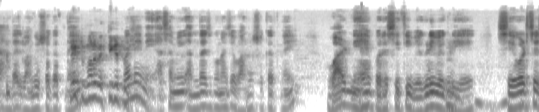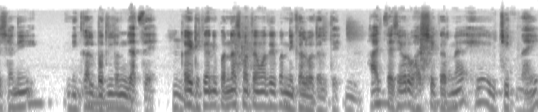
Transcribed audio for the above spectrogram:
अंदाज बांधू शकत नाही. तुम्हाला व्यक्तिगत नाही नाही नाही. असा मी अंदाज कोणाचा बांधू शकत नाही. वाढ निहाय परिस्थिती वेगळी वेगळी आहे. शेवटच्या क्षणी निकाल बदलून जाते. काही ठिकाणी पन्नास मतामध्ये पण निकाल बदलते. आज त्याच्यावर भाष्य करणं हे उचित नाही.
